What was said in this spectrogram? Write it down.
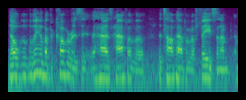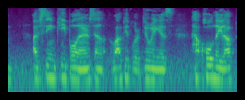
Now, the thing about the cover is it has half of a, the top half of a face, and I'm, I'm I've seen people, and I understand a lot of people are doing is holding it up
